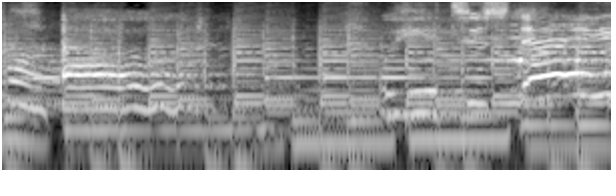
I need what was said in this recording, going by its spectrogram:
out. We're here to stay.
